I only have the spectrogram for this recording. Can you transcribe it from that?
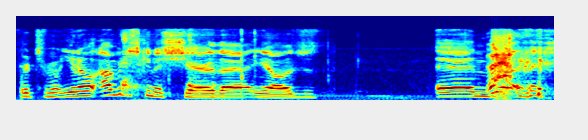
for tomorrow. You know, I'm just gonna share that. You know, just and. Uh,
